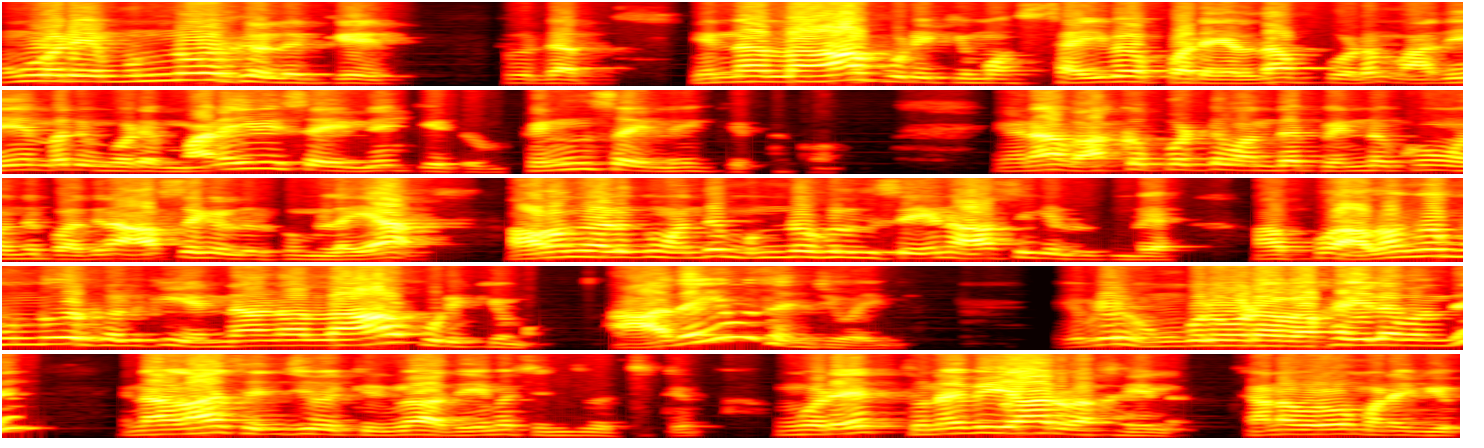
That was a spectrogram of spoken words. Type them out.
உங்களுடைய முன்னோர்களுக்கு என்னெல்லாம் பிடிக்குமோ சைவ படையல் தான் போடும். அதே மாதிரி உங்களுடைய மனைவி சைட்லயும் கேட்டுக்கும் பெண் சைட்லயும் கேட்டுக்கும் ஏன்னா வாக்கப்பட்டு வந்த பெண்ணுக்கும் வந்து பாத்தீங்கன்னா ஆசைகள் இருக்கும் இல்லையா? அவங்களுக்கும் வந்து முன்னோர்களுக்கு செய்யணும் ஆசைகள் இருக்கும் இல்லையா? அப்போ அவங்க முன்னோர்களுக்கு என்னென்னலாம் பிடிக்குமோ அதையும் செஞ்சு வைங்க. எப்படி? உங்களோட வகையில வந்து என்னெல்லாம் செஞ்சு வைக்கிறீங்களோ அதையுமே செஞ்சு வச்சுட்டு. உங்களுடைய துணைவியார் வகையில கணவரோ மனைவியோ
